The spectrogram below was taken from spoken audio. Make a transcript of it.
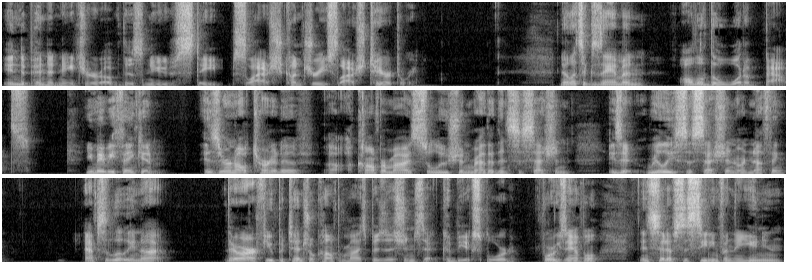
independent nature of this new state slash country slash territory. Now let's examine all of the whatabouts. You may be thinking, is there an alternative, a compromise solution rather than secession? Is it really secession or nothing? Absolutely not. There are a few potential compromise positions that could be explored. For example, instead of seceding from the Union,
